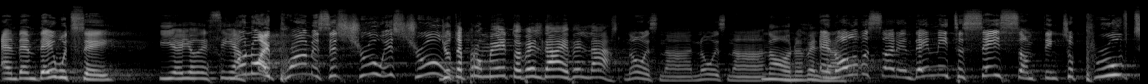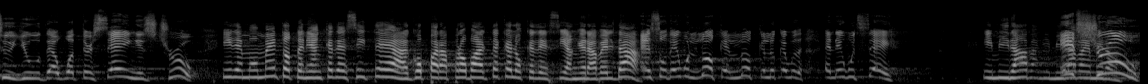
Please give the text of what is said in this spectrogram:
And then they would say, y ellos decían no, no, I promise, it's true, it's true. yo te prometo es verdad es verdad No, it's not. No, it's not. no no es verdad And all of a sudden, they need to say something to prove to you that what they're saying is true. y de momento tenían que decirte algo para probarte que lo que decían era verdad And so they would look and look and look and, they would say, y miraban y miraban It's y miraban. true.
